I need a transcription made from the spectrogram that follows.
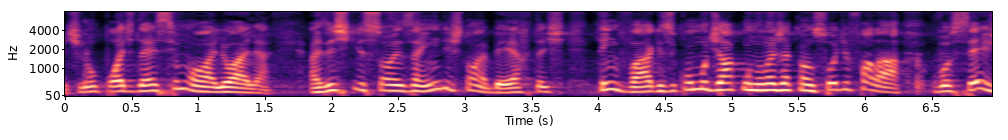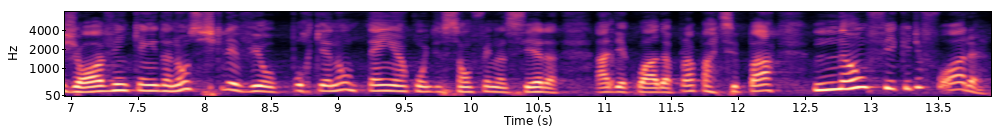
Gente não pode dar esse mole. Olha, as inscrições ainda estão abertas, tem vagas, e como o Diácono Luna já cansou de falar, você jovem que ainda não se inscreveu porque não tem a condição financeira adequada para participar, não fique de fora.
